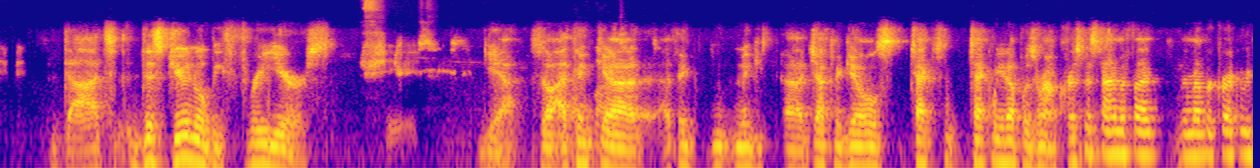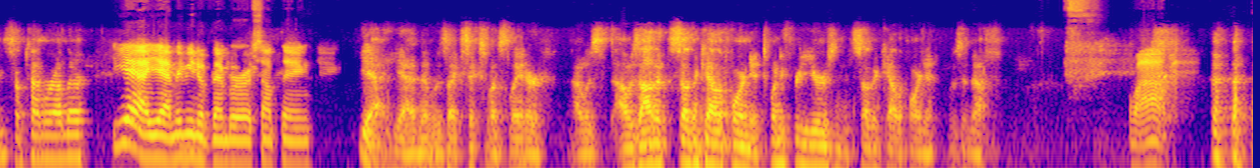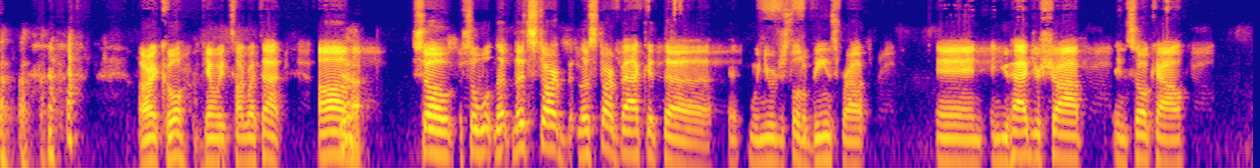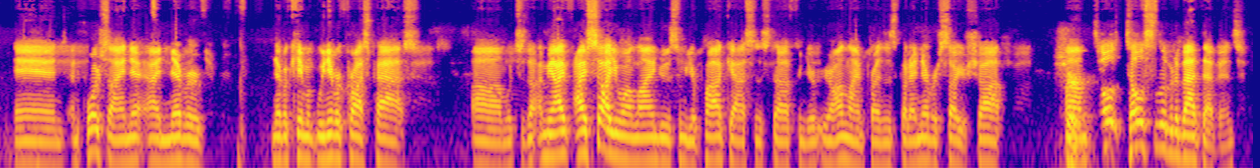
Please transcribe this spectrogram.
That this June will be three years. Jeez. Yeah. So I think uh, I think uh, Jeff McGill's tech tech meetup was around Christmas time, if I remember correctly, sometime around there. Yeah, yeah, maybe November or something. Yeah, yeah, and it was like six months later. I was I was out of Southern California. Twenty three years in Southern California was enough. Wow. All right, cool. Can't wait to talk about that. Um, yeah. So so we'll, let, us start let's start back at the when you were just a little bean sprout, and and you had your shop in SoCal, and unfortunately I, ne- I never never came we never crossed paths. Um, which is I mean I, I saw you online doing some of your podcasts and stuff and your, your online presence, but I never saw your shop. Sure. Um, tell, tell us a little bit about that, Vince.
